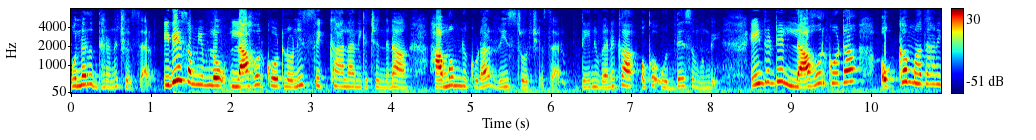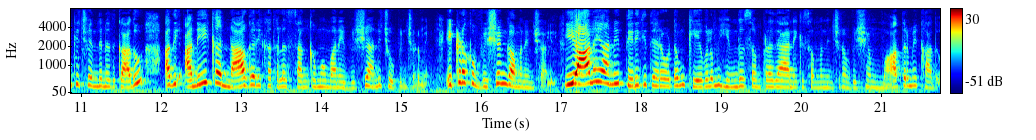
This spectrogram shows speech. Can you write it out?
పునరుద్ధరణ చేశారు. ఇదే సమయంలో లాహోర్ కోట్లోని సిక్ కాలానికి చెందిన హమంను కూడా రీస్టోర్ చేశారు. దీని వెనుక ఒక ఉద్దేశం ఉంది. ఏంటంటే లాహోర్ కోట ఒక్క మతానికి చెందినది కాదు అది అనేక నాగరికతల సంగమం అనే విషయాన్ని చూపించడమే. ఇక్కడ ఒక విషయం గమనించాలి. ఈ ఆలయాన్ని తిరిగి తెరవటం కేవలం హిందూ సంప్రదాయానికి సంబంధించిన విషయం మాత్రమే కాదు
